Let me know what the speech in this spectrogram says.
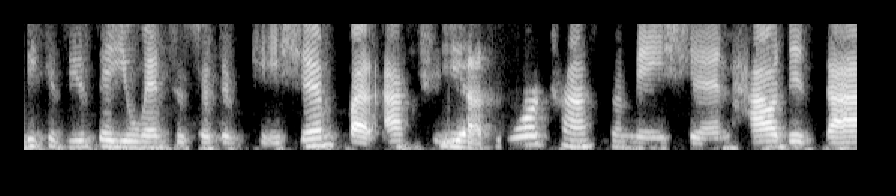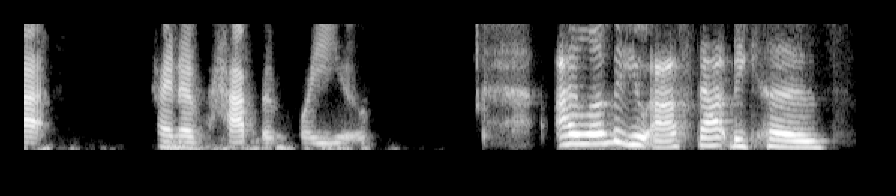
because you say you went to certification, but actually yes. your transformation, how did that kind of happen for you? I love that you asked that because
